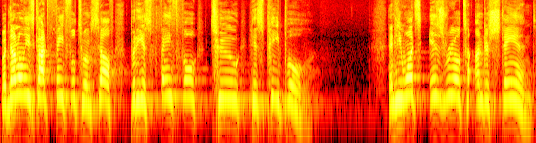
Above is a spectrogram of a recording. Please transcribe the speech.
But not only is God faithful to himself, but he is faithful to his people. And he wants Israel to understand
